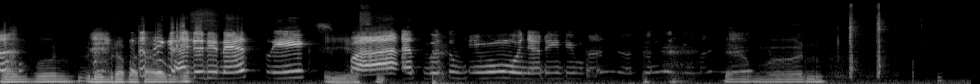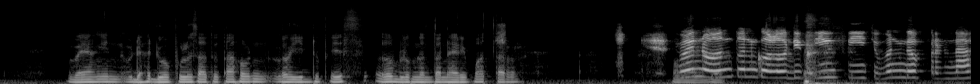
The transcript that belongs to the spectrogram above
ampun Udah berapa Tapi tahun gak Is? ada di Netflix. Iya sih. Pat, gue tuh bingung mau nyari di mana. Nontonnya di mana? Ya ampun Bayangin udah 21 tahun lo hidup Is Lo belum nonton Harry Potter Oh gue nonton kalau di TV, cuman gak pernah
